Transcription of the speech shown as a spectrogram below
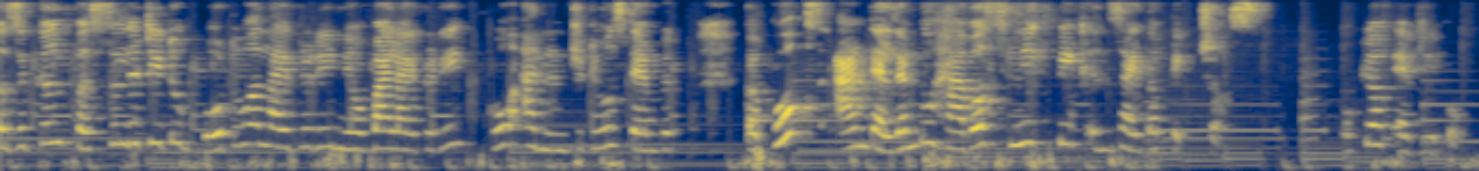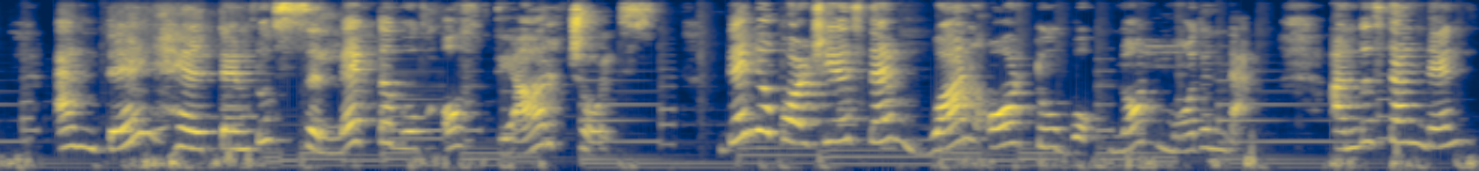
physical facility to go to a library nearby library go and introduce them with the books and tell them to have a sneak peek inside the pictures okay of every book and then help them to select a book of their choice then you purchase them one or two book not more than that. Understand then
